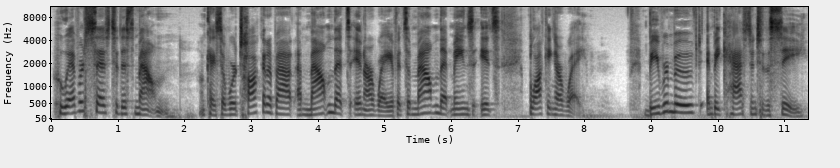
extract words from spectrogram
whoever says to this mountain, Okay, so we're talking about a mountain that's in our way. If it's a mountain, that means it's blocking our way. Be removed and be cast into the sea,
